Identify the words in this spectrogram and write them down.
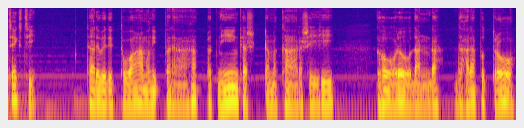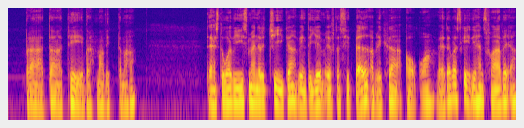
Tekst 10 Tarvedi Tvamuni Paraha patnin Dhammakarashihi ghoro danda dhara putro prata te brahmavittamaha. Da store vismand Richika vendte hjem efter sit bad og blev klar over, hvad der var sket i hans fravær,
